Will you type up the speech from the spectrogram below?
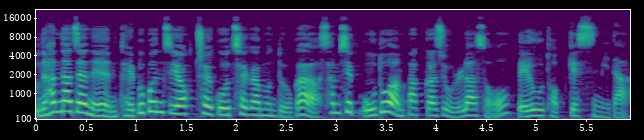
오늘 한낮에는 대부분 지역 최고 체감온도가 35도 안팎까지 올라서 매우 덥겠습니다.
